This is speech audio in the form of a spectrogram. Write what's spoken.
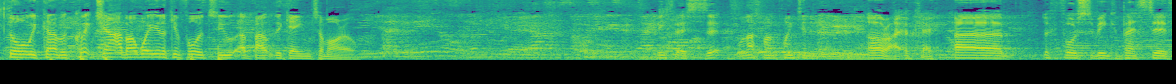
thought we'd kind of have a quick chat about what you're looking forward to about the game tomorrow. Me first, is it? Well, that's why I'm pointing it at you. All right, okay. Um, looking forward to being competitive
